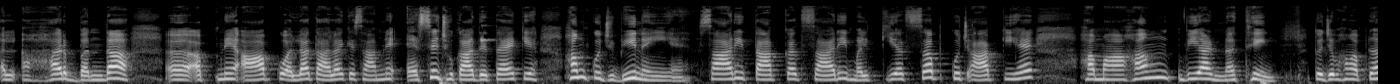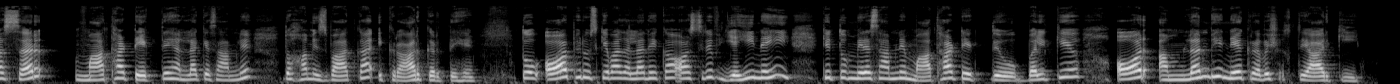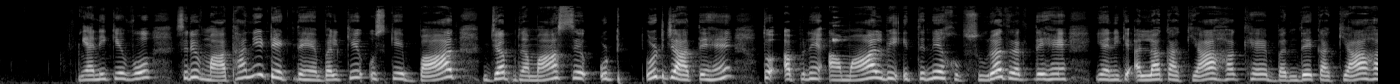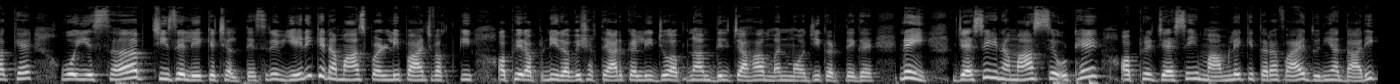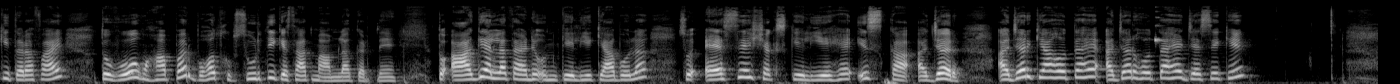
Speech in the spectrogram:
ہر بندہ اپنے آپ کو اللہ تعالیٰ کے سامنے ایسے جھکا دیتا ہے کہ ہم کچھ بھی نہیں ہیں۔ ساری طاقت، ساری ملکیت سب کچھ آپ کی ہے۔ ہم ہم وی آر نتھنگ تو جب ہم اپنا سر ماتھا ٹیکتے ہیں اللہ کے سامنے، تو ہم اس بات کا اقرار کرتے ہیں۔ تو اور پھر اس کے بعد اللہ نے کہا، اور صرف یہی نہیں کہ تم میرے سامنے ماتھا ٹیکتے ہو، بلکہ اور عملاً بھی نیک روش اختیار کی۔ یعنی کہ وہ صرف ماتھا نہیں ٹیکتے ہیں، بلکہ اس کے بعد جب نماز سے اٹھ اٹھ جاتے ہیں تو اپنے اعمال بھی اتنے خوبصورت رکھتے ہیں۔ یعنی کہ اللہ کا کیا حق ہے، بندے کا کیا حق ہے، وہ یہ سب چیزیں لے کے چلتے ہیں۔ صرف یہ نہیں کہ نماز پڑھ لی پانچ وقت کی اور پھر اپنی روش اختیار کر لی جو اپنا دل چاہا من موجی کرتے گئے۔ نہیں، جیسے ہی نماز سے اٹھے اور پھر جیسے ہی معاملے کی طرف آئے، دنیا داری کی طرف آئے، تو وہ وہاں پر بہت خوبصورتی کے ساتھ معاملہ کرتے ہیں۔ تو آگے اللہ تعالیٰ نے ان کے لیے کیا بولا؟ سو ایسے شخص کے لیے ہے اس کا اجر۔ اجر کیا ہوتا ہے؟ اجر ہوتا ہے جیسے کہ،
